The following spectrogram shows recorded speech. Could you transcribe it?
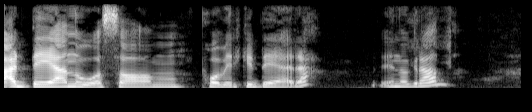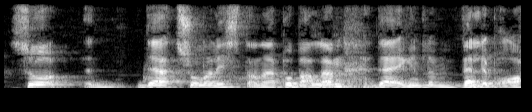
Er det noe som påvirker dere i noen grad? Så det at journalistene er på ballen, det er egentlig veldig bra.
